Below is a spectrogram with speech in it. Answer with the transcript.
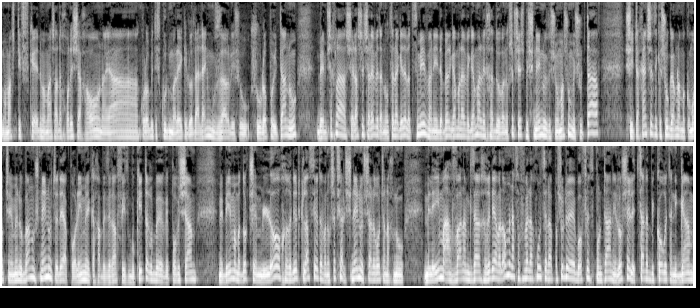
ממש תפקד ממש עד החודש האחרון היה כולו בתפקוד מלא כאילו זה עדיין מוזר לי שהוא, שהוא לא פה איתנו. בהמשך לשאלה של שלוות אני רוצה להגיד על עצמי ואני אדבר גם עליי וגם עליך דוב אני חושב שיש בשנינו איזשהו משהו משותף שייתכן שזה קשור גם למקומות שממנו באנו שנינו אתה יודע פועלים אה, ככה בזירה פייסבוקית הרבה ופה ושם מביעים עמדות שהן לא חרדיות קלאסיות אבל אני חושב שעל שנינו אפשר לראות שאנחנו מלאים אהבה למגזר החרדי אבל לא מן השפה ולחוץ אלא פשוט אה, באופן ספונטני לא שלצד הביקורת אני גם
